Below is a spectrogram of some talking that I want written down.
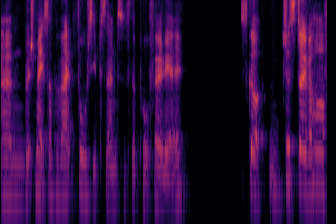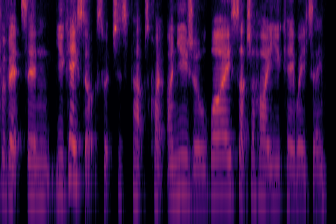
um, which makes up about 40% of the portfolio it's got just over half of it's in UK stocks, which is perhaps quite unusual. Why such a high UK weighting?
